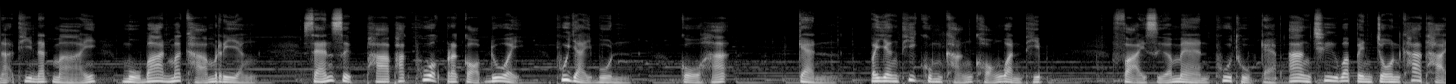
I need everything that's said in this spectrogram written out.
ณที่นัดหมาย หมู่บ้านมะขามเรียง แสนศึกพาพักพวกประกอบด้วย ผู้ใหญ่บุญ โกฮะ แก่นไปยังที่คุมขังของวันทิพย์ฝ่ายเสือแมนผู้ถูกแกบอ้างชื่อว่าเป็นโจรฆ่าไถ่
